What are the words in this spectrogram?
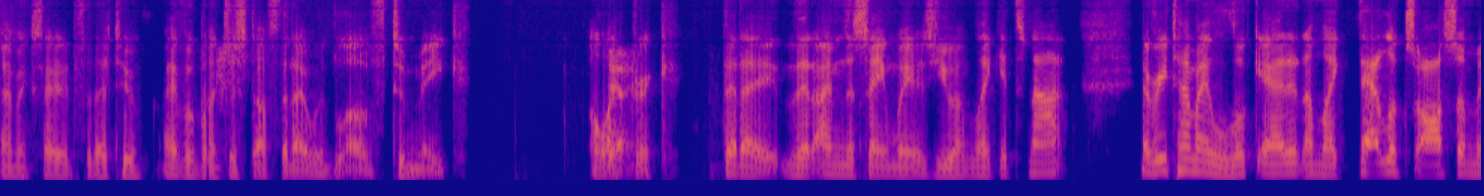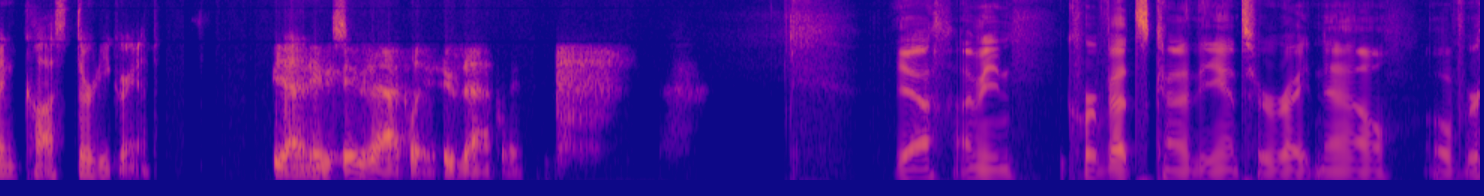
I'm excited for that too. I have a bunch of stuff that I would love to make electric that I that I'm the same way as you. I'm like, it's not every time I look at it, I'm like, that looks awesome and cost 30 grand. Yeah, And- e- exactly, exactly. Yeah, I mean, Corvette's kind of the answer right now over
